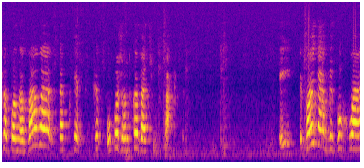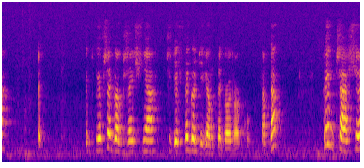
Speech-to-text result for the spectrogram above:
proponowała tak uporządkować fakty. Wojna wybuchła 1 września 1939 roku, prawda? W tym czasie,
